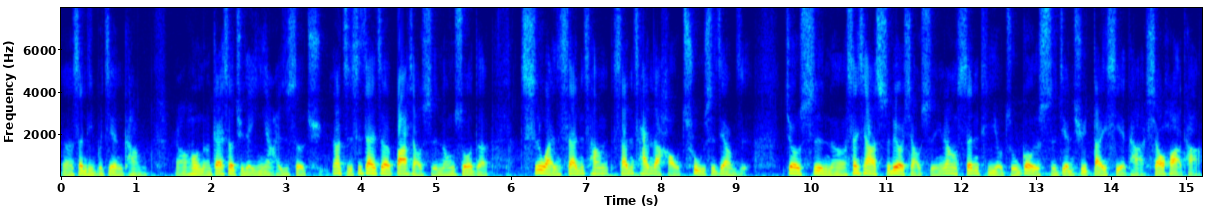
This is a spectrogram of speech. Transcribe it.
呃身体不健康。然后呢，该摄取的营养还是摄取，那只是在这八小时浓缩的吃完三餐三餐的好处是这样子。就是呢，剩下十六小时，你让身体有足够的时间去代谢它、消化它。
